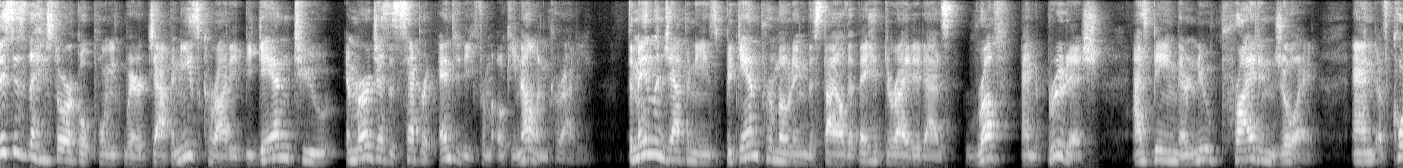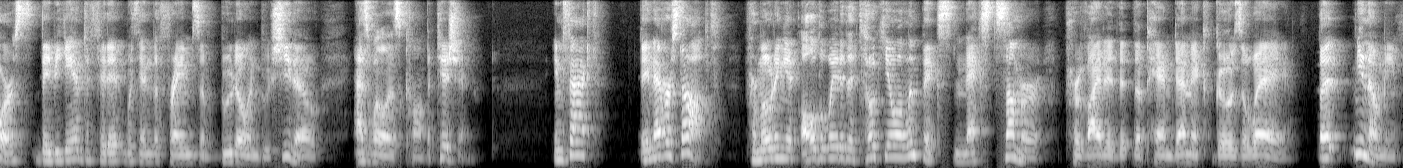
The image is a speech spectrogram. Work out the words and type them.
This is the historical point where Japanese karate began to emerge as a separate entity from Okinawan karate. The mainland Japanese began promoting the style that they had derided as rough and brutish as being their new pride and joy, and of course, they began to fit it within the frames of Budo and Bushido, as well as competition. In fact, they never stopped, promoting it all the way to the Tokyo Olympics next summer, provided that the pandemic goes away. But you know me,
